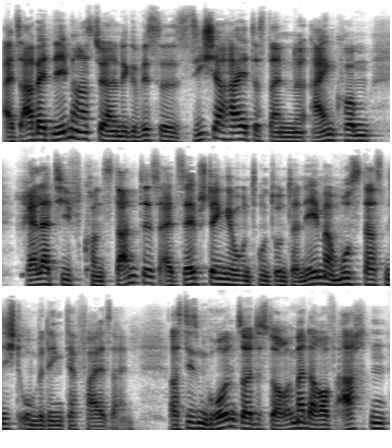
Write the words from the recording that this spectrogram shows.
Als Arbeitnehmer hast du ja eine gewisse Sicherheit, dass dein Einkommen relativ konstant ist. Als Selbstständiger und, und, Unternehmer muss das nicht unbedingt der Fall sein. Aus diesem Grund solltest du auch immer darauf achten,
